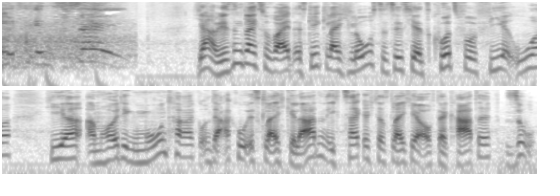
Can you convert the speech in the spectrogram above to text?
It's insane. Ja, wir sind gleich soweit. Es geht gleich los. Es ist jetzt kurz vor 4 Uhr hier am heutigen Montag und der Akku ist gleich geladen. Ich zeige euch das gleich hier auf der Karte. So,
